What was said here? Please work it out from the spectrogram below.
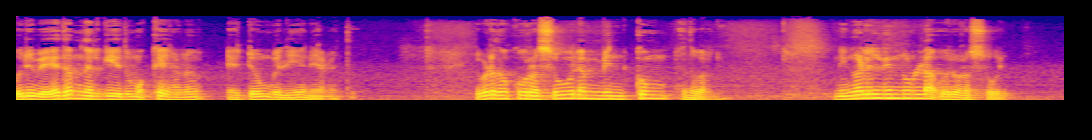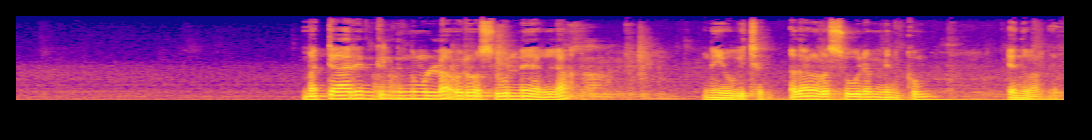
ഒരു വേദം നൽകിയതുമൊക്കെയാണ് ഏറ്റവും വലിയ നിയമത്ത് ഇവിടെ നോക്കൂ റസൂലം മിൻകും എന്ന് പറഞ്ഞു. നിങ്ങളിൽ നിന്നുള്ള ഒരു റസൂൽ മറ്റാരെങ്കിൽ നിന്നുമുള്ള ഒരു റസൂലിനെയല്ല നിയോഗിച്ചത്. അതാണ് റസൂലം മിൻകും എന്ന് പറഞ്ഞത്.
